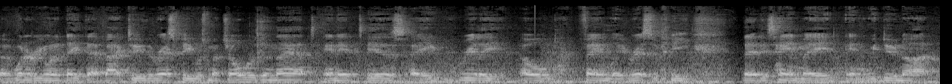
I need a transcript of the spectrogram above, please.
uh, whatever you want to date that back to, the recipe was much older than that, and it is a really old family recipe that is handmade, and we do not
